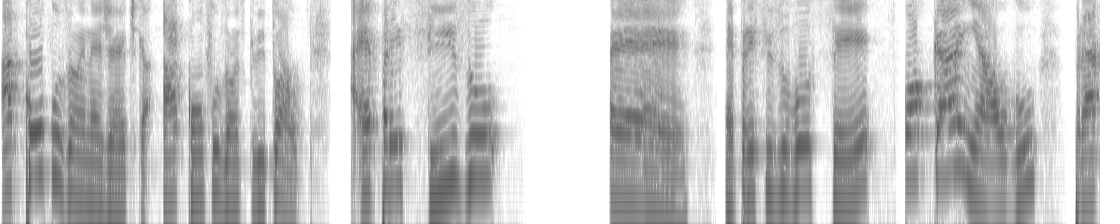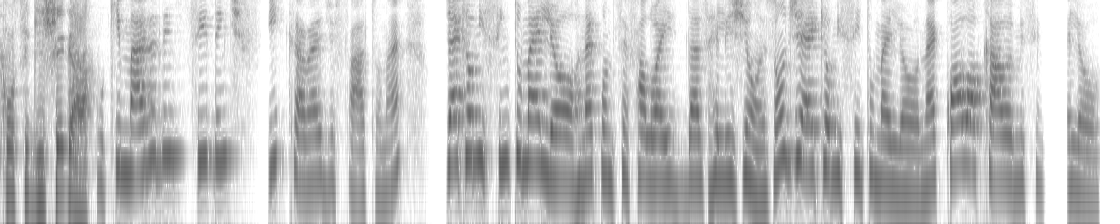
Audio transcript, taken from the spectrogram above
a confusão energética, a confusão espiritual. É preciso. É, é preciso você focar em algo para conseguir chegar. O que mais se identifica, né, de fato, né? Onde é que eu me sinto melhor, né? Quando você falou aí das religiões, onde é que eu me sinto melhor, né? Qual local eu me sinto melhor?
